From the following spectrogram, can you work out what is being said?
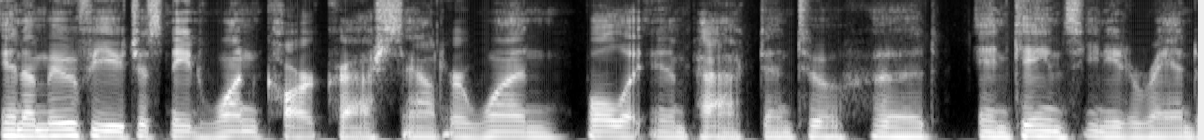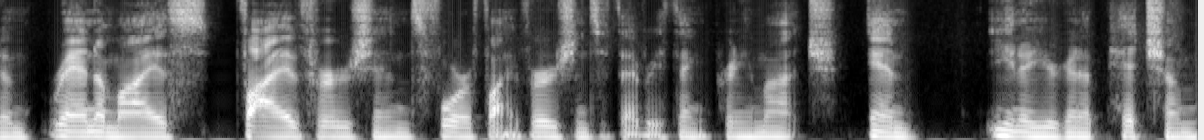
In a movie, you just need one car crash sound or one bullet impact into a hood. In games, you need to random randomize five versions, four or five versions of everything pretty much. And you know you're going to pitch them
